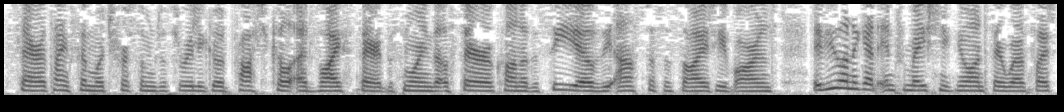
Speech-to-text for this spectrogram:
Sarah thanks so much for some just really good practical practical advice there this morning. That was Sarah O'Connor, the CEO of the Asthma Society of Ireland. If you want to get information, you can go onto their website,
